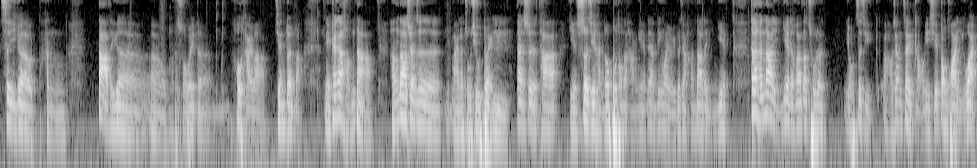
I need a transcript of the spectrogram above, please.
是一个很大的一个呃，我们所谓的后台吧，尖盾吧。你看看恒大啊，恒大虽然是买了足球队，嗯，但是它也涉及很多不同的行业。那另外有一个叫恒大的影业，但恒大影业的话，它除了有自己好像在搞一些动画以外，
